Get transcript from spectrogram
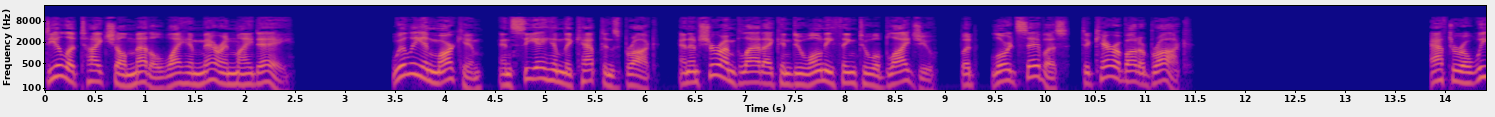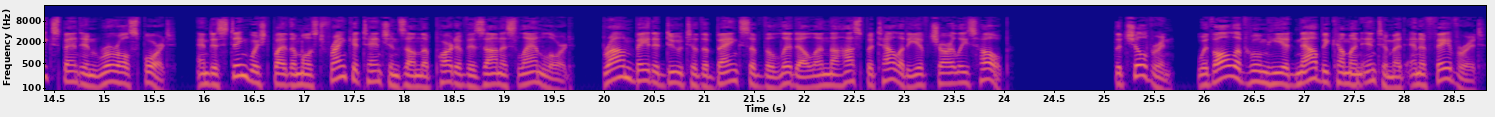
deal a tyke shall meddle why him in my day. Willie and mark him, and see a him the captain's brock, and I'm sure I'm glad I can do onything to oblige you, but, Lord save us, to care about a brock. After a week spent in rural sport, and distinguished by the most frank attentions on the part of his honest landlord, Brown bade adieu to the banks of the Liddel and the hospitality of Charlie's Hope. The children, with all of whom he had now become an intimate and a favorite,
